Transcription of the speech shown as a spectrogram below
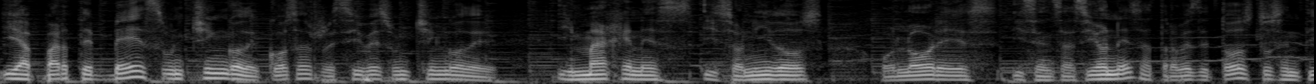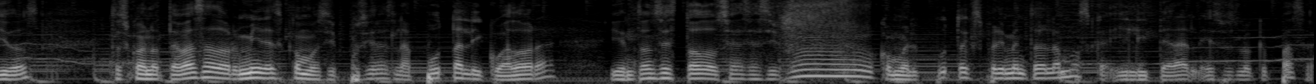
Y aparte ves un chingo de cosas, recibes un chingo de imágenes y sonidos, olores y sensaciones a través de todos tus sentidos. Entonces cuando te vas a dormir es como si pusieras la puta licuadora y entonces todo se hace así, como el puto experimento de la mosca. Y literal, eso es lo que pasa.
